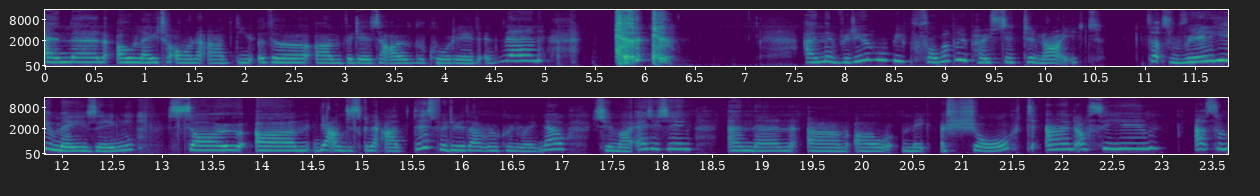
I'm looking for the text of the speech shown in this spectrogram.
and then I'll later on add the other um, videos that I've recorded then. and the video will be probably posted tonight. That's really amazing. So, um, yeah, I'm just going to add this video that I'm recording right now to my editing and then um, I'll make a short and I'll see you at some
